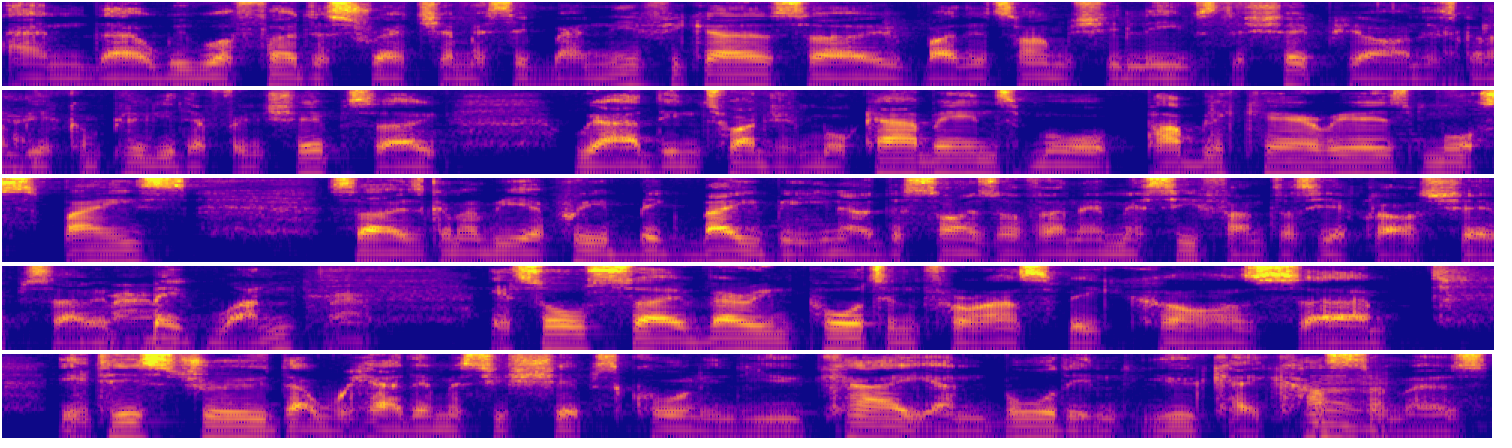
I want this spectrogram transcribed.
And uh, we will further stretch MSC Magnifica. So by the time she leaves the shipyard, it's going to be a completely different ship. So we're adding 200 more cabins, more public areas, more space. So it's going to be a pretty big baby, you know, the size of an MSC Fantasia class ship. So a big one. It's also very important for us because. Uh, it is true that we had MSC ships calling the UK and boarding UK customers.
